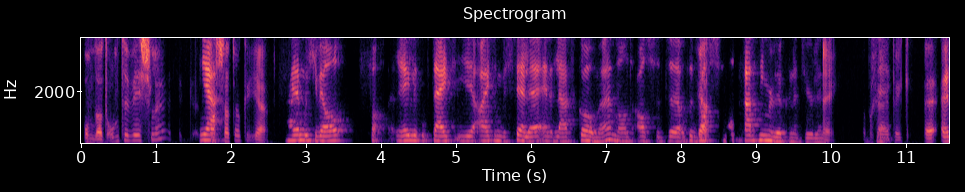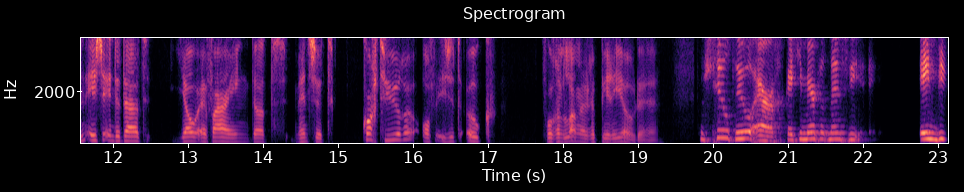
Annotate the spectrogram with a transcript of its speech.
om dat om te wisselen. Ja. Was dat ook? Ja. Maar dan moet je wel redelijk op tijd je item bestellen en het laten komen. Want als het uh, op de dag ja. staat, gaat het niet meer lukken natuurlijk. Nee, dat begrijp nee. ik. Uh, en is inderdaad jouw ervaring dat mensen het kort huren? Of is het ook voor een langere periode? Verschilt heel erg. Kijk, je merkt dat mensen die één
